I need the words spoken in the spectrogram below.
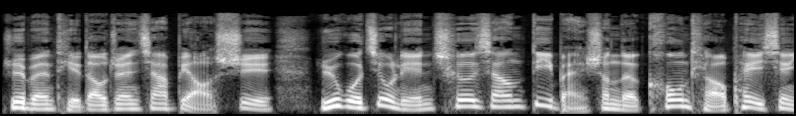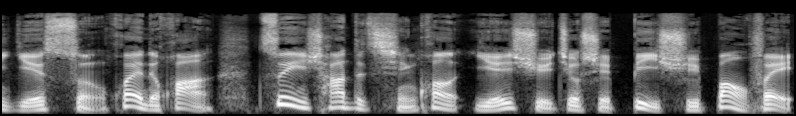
日本铁道专家表示，如果就连车厢地板上的空调配线也损坏的话，最差的情况也许就是必须报废。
